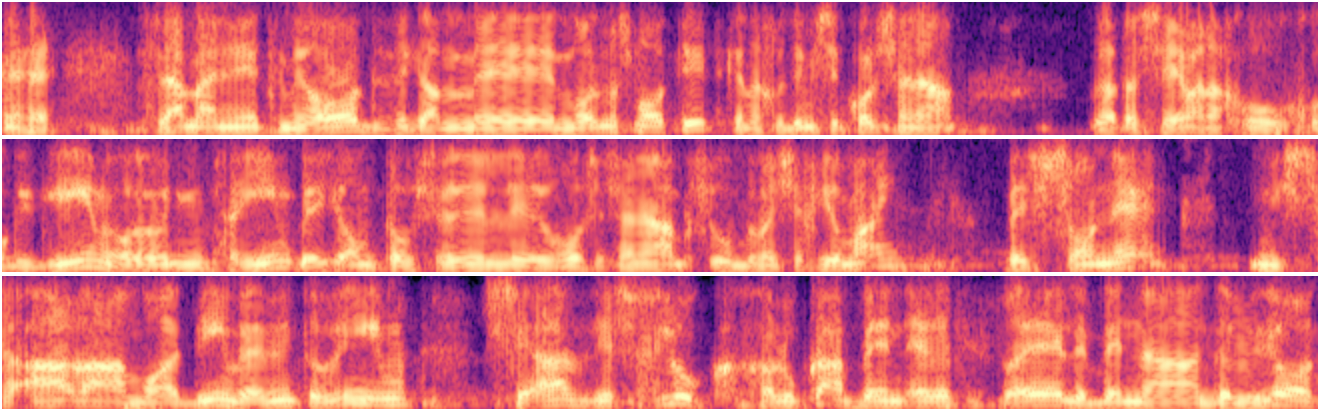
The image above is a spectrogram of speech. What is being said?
שאלה מעניינת מאוד, וגם uh, מאוד משמעותית, כי אנחנו יודעים שכל שנה, בעזרת השם אנחנו חוגגים או נמצאים ביום טוב של ראש השנה שהוא במשך יומיים, בשונה משאר המועדים והימים טובים, שאז יש חילוק, חלוקה בין ארץ ישראל לבין הגלויות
